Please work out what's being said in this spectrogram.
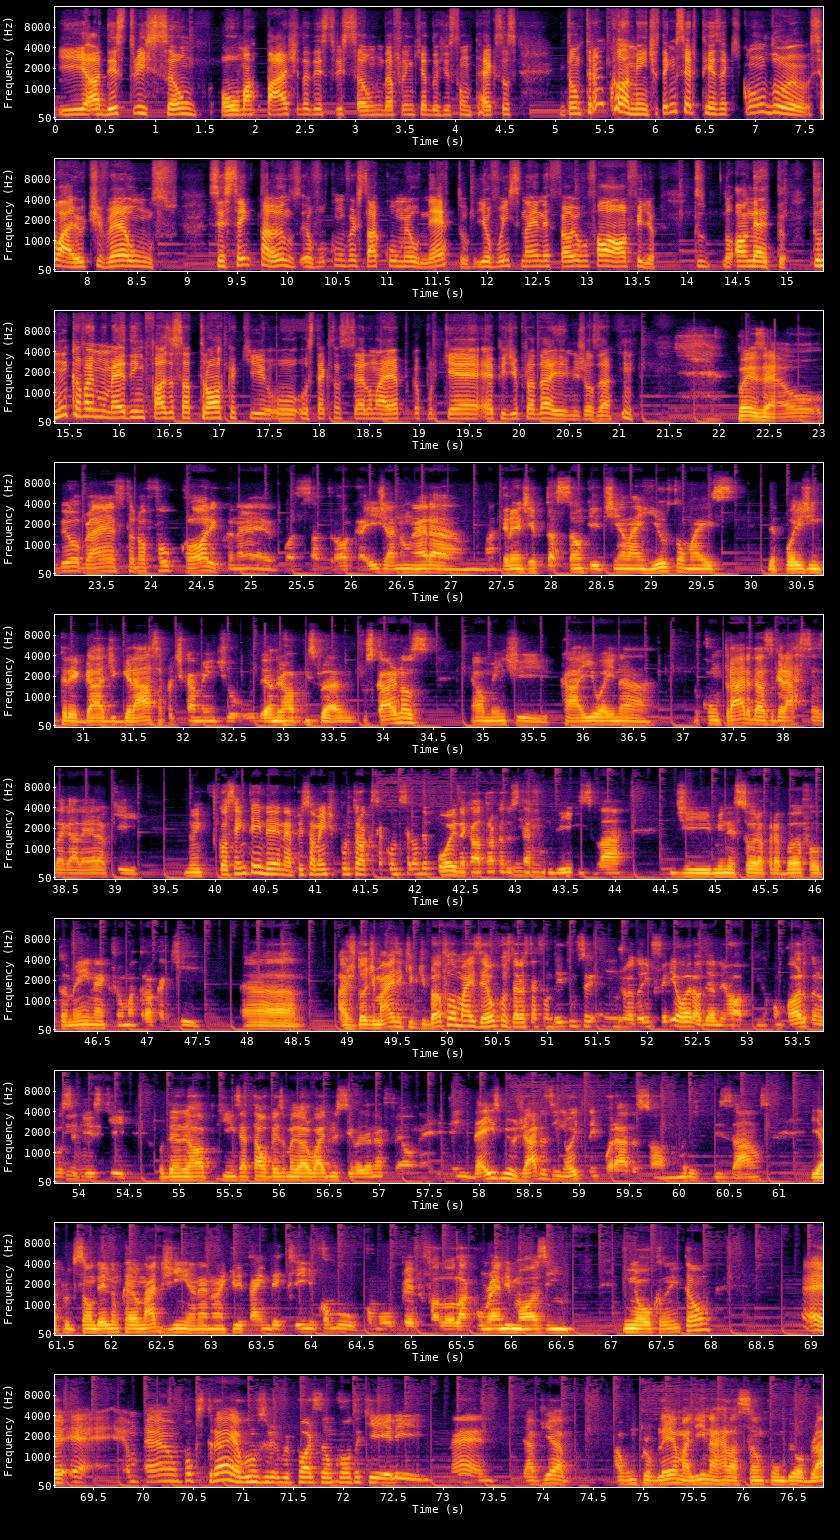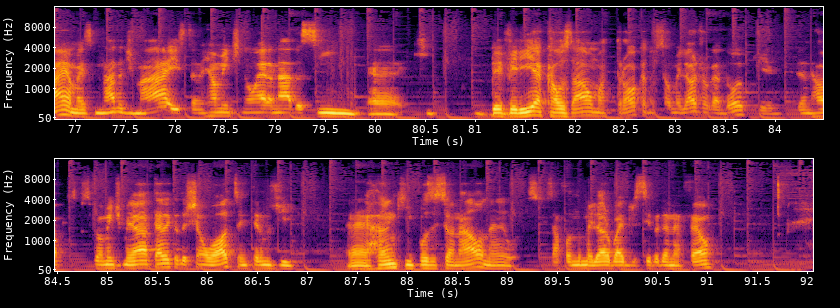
e a destruição ou uma parte da destruição da franquia do Houston Texas. Então, tranquilamente, eu tenho certeza que quando, sei lá, eu tiver uns 60 anos, eu vou conversar com o meu neto e eu vou ensinar NFL e eu vou falar, ó, oh, filho, ó, neto, tu nunca vai no Madden e faz essa troca que o, os Texans fizeram na época porque é, é pedir pra dar M, José. Pois é, o Bill O'Brien se tornou folclórico, né, após essa troca aí, já não era uma grande reputação que ele tinha lá em Houston, mas depois de entregar de graça praticamente o DeAndre Hopkins para os Cardinals, realmente caiu aí na, no contrário das graças da galera, que não ficou sem entender, né? Principalmente por trocas que aconteceram depois, aquela troca do uhum. Stephen Diggs lá de Minnesota para Buffalo também, né? Que foi uma troca que uh, ajudou demais a equipe de Buffalo, mas eu considero o Stephen Diggs um, um jogador inferior ao DeAndre Hopkins. Eu concordo quando você uhum. diz que o DeAndre Hopkins é talvez o melhor wide receiver da NFL, né? Ele tem 10 mil jardas em 8 temporadas só, números bizarros. E a produção dele não caiu nadinha, né? Não é que ele tá em declínio, como, como o Pedro falou lá com o Randy Moss em, em Oakland. Então, é, é, é, é um pouco estranho. Alguns reportes dão conta que ele né, havia algum problema ali na relação com o Bill O'Brien, mas nada demais. Então, realmente não era nada assim é, que deveria causar uma troca do seu melhor jogador, porque Dan Hopkins possivelmente melhor até do que o Deshaun Watson em termos de é, ranking posicional, né? Você está falando do melhor wide receiver da NFL.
